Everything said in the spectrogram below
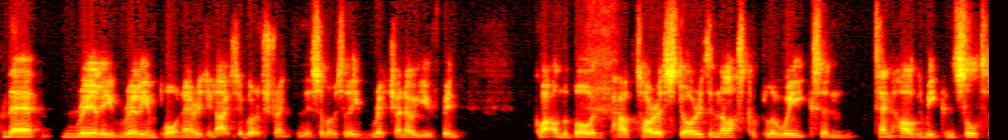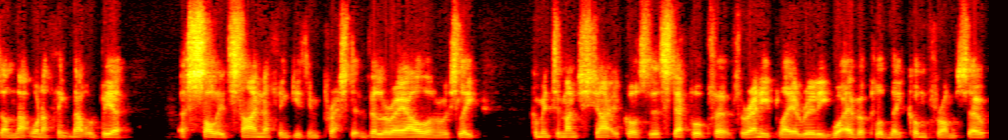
They're really, really important areas. United have got to strengthen this. So obviously, Rich, I know you've been quite on the ball with the Pau Torres stories in the last couple of weeks, and Ten Hag has been consulted on that one. I think that would be a, a solid sign. I think he's impressed at Villarreal, and obviously coming to Manchester United, of course, is a step up for, for any player, really, whatever club they come from. So,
